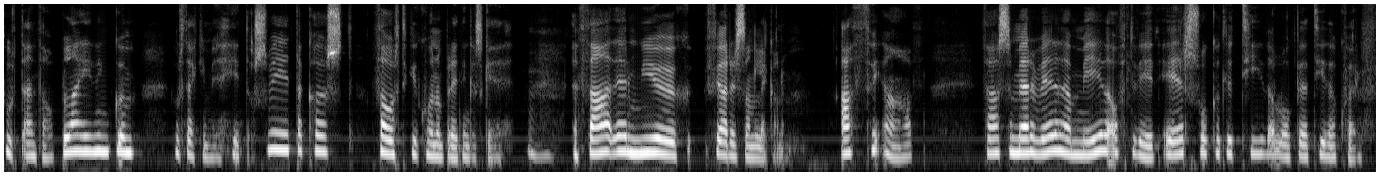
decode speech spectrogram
þú ert ennþá á blæðingum þú ert ekki með hitt og svitaköst þá ert ekki konar breytingaskeiði mm. en það er mjög fjarið sannleikanum að því að það sem er verið að miða oft við er svo kallu tíðalók eða tíðakverf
